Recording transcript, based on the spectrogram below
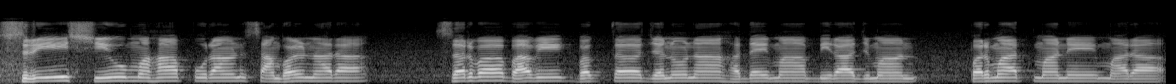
શ્રી શિવ મહાપુરાણ સાંભળનારા સર્વ ભાવિક ભક્તજનોના હૃદયમાં બિરાજમાન પરમાત્માને મારા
